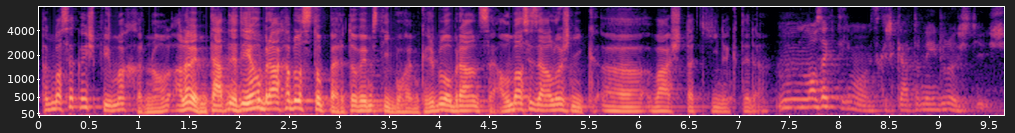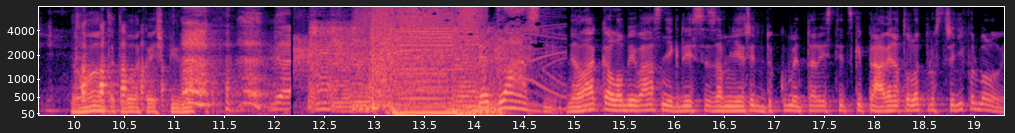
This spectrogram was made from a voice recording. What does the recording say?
tak byl asi takový špílmacher, no. A nevím, tát, jeho brácha byl stoper, to vím z té bohemky, že byl obránce. A on byl asi záložník, uh, váš tatínek teda. Mm, mozek týmu, vždycky říká to nejdůležitější. No, tak to byl takový špílmacher. Neblázni. Nelákalo by vás někdy se zaměřit dokumentaristicky právě na tohle prostředí fotbalové?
